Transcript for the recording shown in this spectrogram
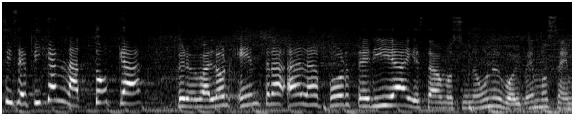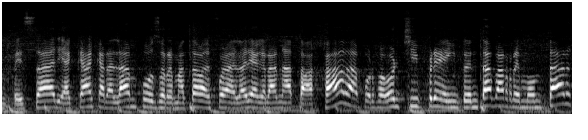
si se fijan, la toca, pero el balón entra a la portería y estábamos 1-1 y volvemos a empezar. Y acá Caralampos remataba fuera del área, gran atajada. Por favor, Chipre intentaba remontar,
